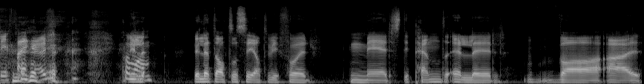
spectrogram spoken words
litt penger. Kom an. vil dette altså si at vi får mer stipend, eller hva er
